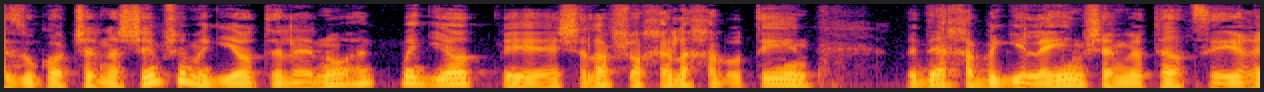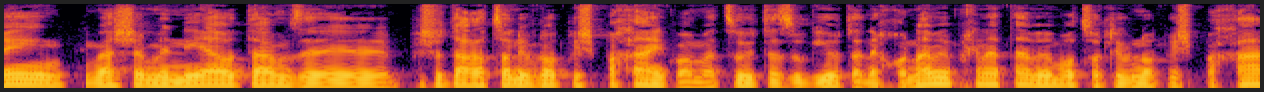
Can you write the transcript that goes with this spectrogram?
זוגות של נשים שמגיעות אלינו, הן מגיעות בשלב שהוא אחר לחלוטין, בדרך כלל בגילאים שהם יותר צעירים, מה שמניע אותם זה פשוט הרצון לבנות משפחה, הם כבר מצאו את הזוגיות הנכונה מבחינתם והם רוצות לבנות משפחה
